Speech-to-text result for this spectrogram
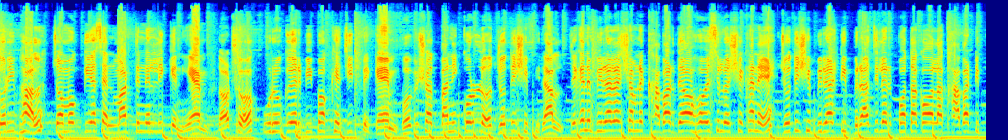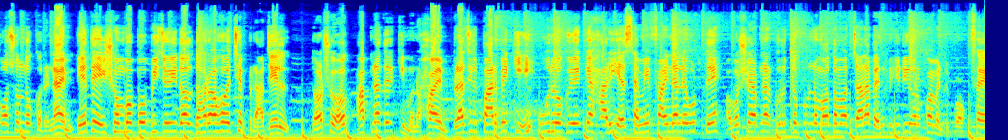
দরিভাল চমক দিয়েছেন মার্তিনেল্লিকে নিয়ে। দর্শক, উরুগুয়ের বিপক্ষে জিতবে কে? ভবিষ্যৎবাণী করল জ্যোতিষী বিড়াল। যেখানে বিড়ালের সামনে খাবার দেওয়া হয়েছিল, সেখানে জ্যোতিষী বিড়ালটি ব্রাজিলের পতাকাওয়ালা খাবারটি পছন্দ করে নেয়। এতে সম্ভাব্য বিজয়ী দল ধরা হয়েছে ব্রাজিল। দর্শক, আপনাদের কি মনে হয়, ব্রাজিল পারবে কি? উরুগুয়েকে হারিয়ে সেমিফাইনালে উঠতে? অবশ্যই আপনার গুরুত্বপূর্ণ মতামত জানাবেন ভিডিওর কমেন্ট বক্সে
